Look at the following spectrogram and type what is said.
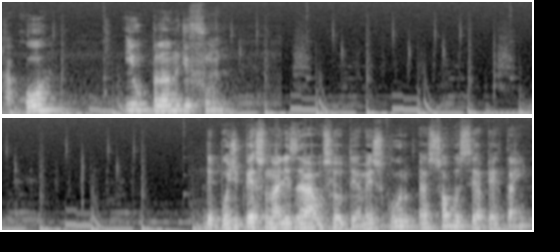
a cor e o plano de fundo. Depois de personalizar o seu tema escuro, é só você apertar em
